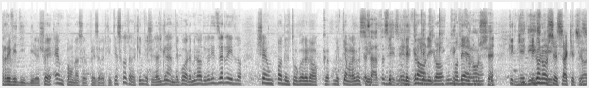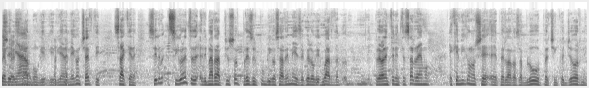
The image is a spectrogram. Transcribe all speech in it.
prevedibile, cioè è un po' una sorpresa per chi ti ascolta perché invece dal grande cuore melodico di Zarrillo c'è un po' del tuo cuore rock, mettiamola così, esatto, sì, sì, elettronico, che, che, che, moderno, chi conosce eh, che chi dischi, ti conosce sa che c'è sempre miei album, chi, chi viene ai miei concerti sa che sicuramente rimarrà più sorpreso il pubblico sanremese, quello che guarda mm, prevalentemente Sanremo e che mi conosce eh, per la Rosa Blu, per Cinque Giorni,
